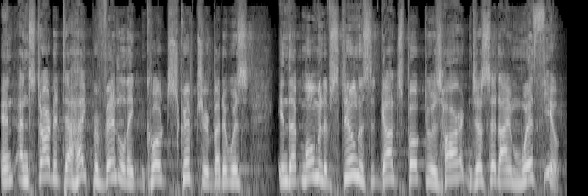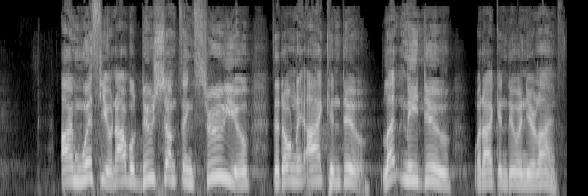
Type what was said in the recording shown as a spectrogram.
and, and started to hyperventilate and quote scripture. But it was in that moment of stillness that God spoke to his heart and just said, I'm with you. I'm with you, and I will do something through you that only I can do. Let me do what I can do in your life.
